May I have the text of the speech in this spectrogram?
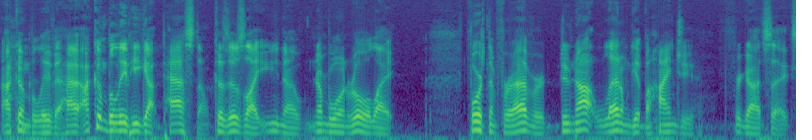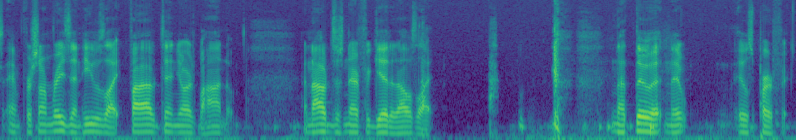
I couldn't believe it. I I couldn't believe he got past them because it was like you know number one rule like fourth and forever. Do not let them get behind you, for God's sakes. And for some reason, he was like five, ten yards behind them, and I would just never forget it. I was like, and I threw it, and it it was perfect.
